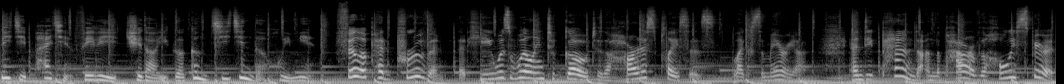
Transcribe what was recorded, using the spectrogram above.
立即派遣菲利去到一个更激进的会面。 Philip had proven that he was willing to go to the hardest places, like Samaria, and depend on the power of the Holy Spirit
